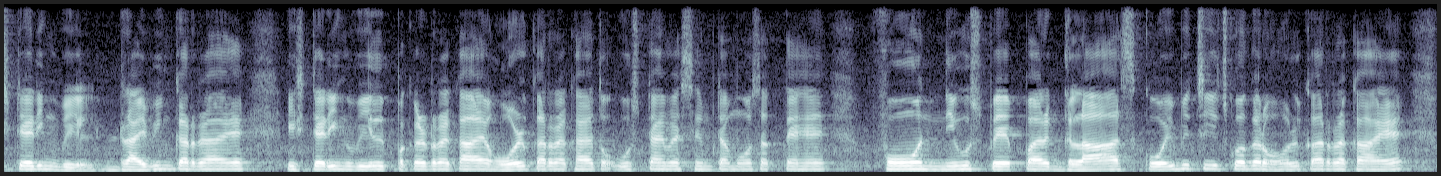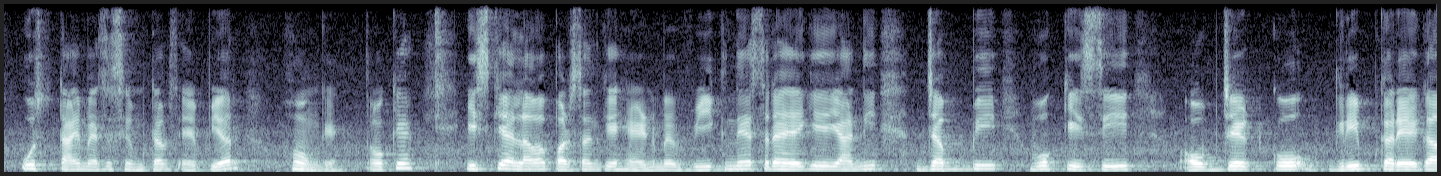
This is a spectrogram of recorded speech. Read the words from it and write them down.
स्टेयरिंग व्हील ड्राइविंग कर रहा है स्टेयरिंग व्हील पकड़ रखा है होल्ड कर रखा है तो उस टाइम में सिम्टम हो सकते हैं। फ़ोन, न्यूज़पेपर, ग्लास, कोई भी चीज़ को अगर होल्ड कर रखा है, उस टाइम ऐसे सिम्टम्स एपियर होंगे ओके इसके अलावा पर्सन के हैंड में वीकनेस रहेगी, यानी जब भी वो किसी ऑब्जेक्ट को ग्रिप करेगा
